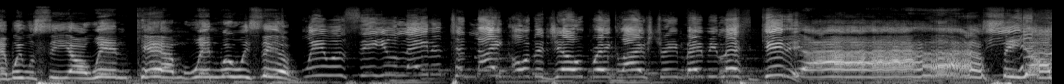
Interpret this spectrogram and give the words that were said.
And we will see y'all when Cam. When will we see him? We will see you later tonight on the Jailbreak live stream, baby. Let's get it. Yeah! See y'all,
